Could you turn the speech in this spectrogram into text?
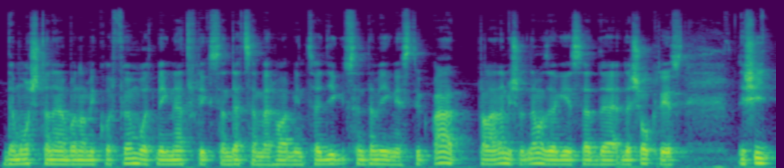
de mostanában, amikor fönn volt még Netflixen december 31-ig, szerintem végignéztük, hát talán nem is nem az egészet, de, de sok részt, és így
